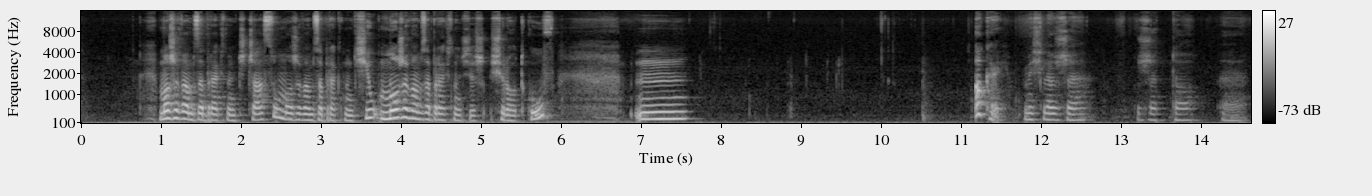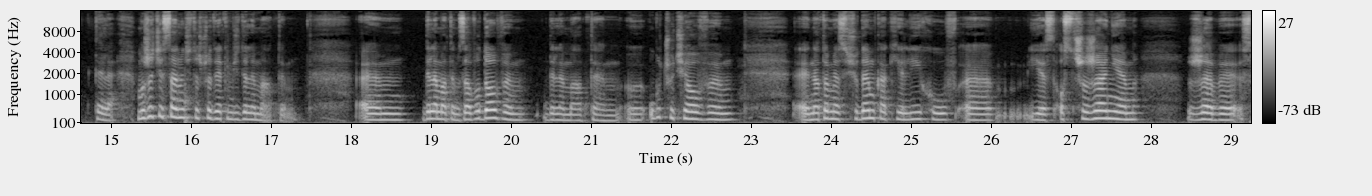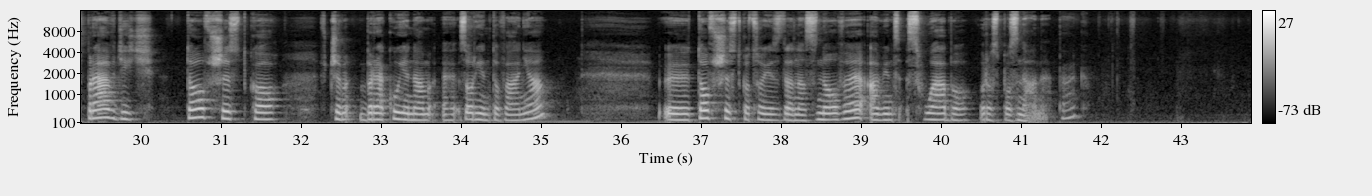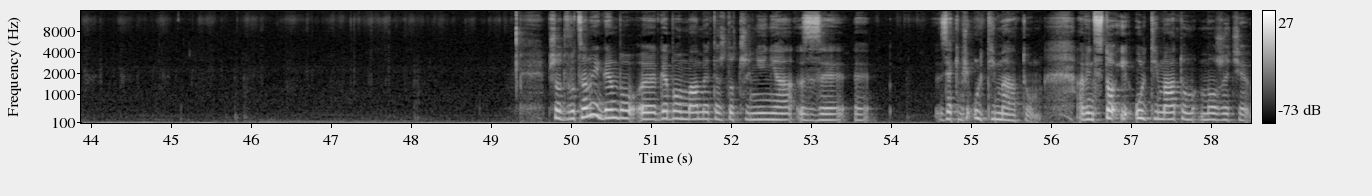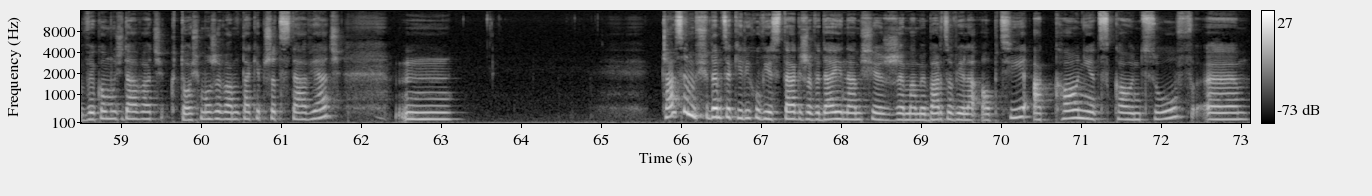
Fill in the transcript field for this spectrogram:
Może Wam zabraknąć czasu, może Wam zabraknąć sił, może Wam zabraknąć też środków. Mm. Okej, myślę, że, że to e, tyle. Możecie stanąć też przed jakimś dylematem. Em, dylematem zawodowym, dylematem e, uczuciowym. E, Natomiast siódemka kielichów e, jest ostrzeżeniem, żeby sprawdzić to wszystko, w czym brakuje nam e, zorientowania. Y, to wszystko, co jest dla nas nowe, a więc słabo rozpoznane, tak? Przy odwróconej gębą, y, gębą mamy też do czynienia z, y, z jakimś ultimatum. A więc to ultimatum możecie Wy komuś dawać, ktoś może Wam takie przedstawiać. Mm, Czasem w siódemce kielichów jest tak, że wydaje nam się, że mamy bardzo wiele opcji, a koniec końców e,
